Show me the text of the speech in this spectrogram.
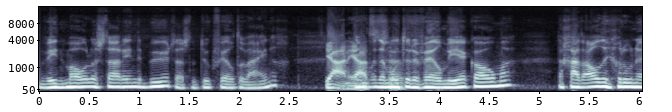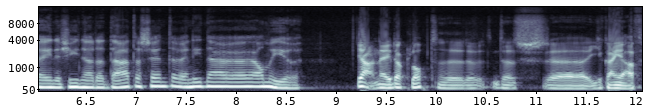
windmolens daar in de buurt. Dat is natuurlijk veel te weinig. Ja, ja, dan moeten er veel meer komen. Dan gaat al die groene energie naar dat datacenter en niet naar Almere. Ja, nee, dat klopt. Eh, Dus eh, je kan je af,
